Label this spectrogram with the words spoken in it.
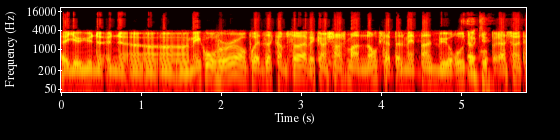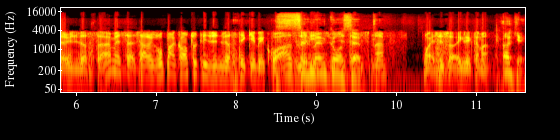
il y a eu une, une, un, un, makeover, on pourrait dire comme ça, avec un changement de nom qui s'appelle maintenant le Bureau de coopération interuniversitaire. Mais ça, ça, regroupe encore toutes les universités québécoises. C'est le même concept. Oui, c'est ça, exactement. OK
